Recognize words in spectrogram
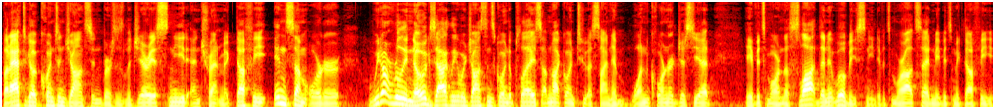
but I have to go Quentin Johnston versus L'Jarius Sneed and Trent McDuffie in some order. We don't really know exactly where Johnston's going to play, so I'm not going to assign him one corner just yet. If it's more in the slot, then it will be Sneed. If it's more outside, maybe it's McDuffie,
